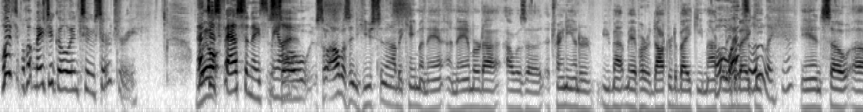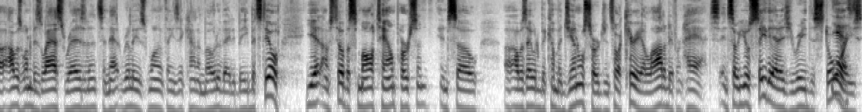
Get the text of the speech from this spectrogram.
What what made you go into surgery? That Well, just fascinates me. I- So, so I was in Houston and I became ena- enamored. I, I was a, a trainee under, you might, may have heard of Dr. DeBakey, Michael Oh, DeBakey. absolutely, yeah. And so uh, I was one of his last residents, and that really is one of the things that kind of motivated me. But still, yet I'm still a small town person, and so uh, I was able to become a general surgeon. So I carry a lot of different hats, and so you'll see that as you read the stories.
